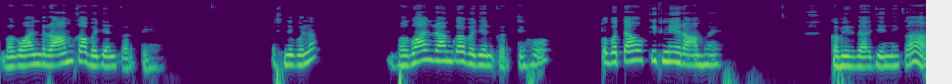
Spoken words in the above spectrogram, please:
भगवान राम का भजन करते हैं। उसने बोला, भगवान राम का भजन करते हो? तो बताओ कितने राम है? कबीरदास जी ने कहा,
